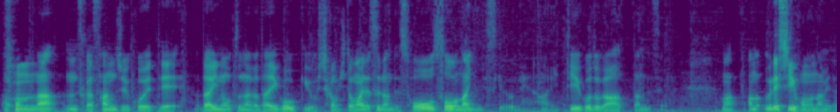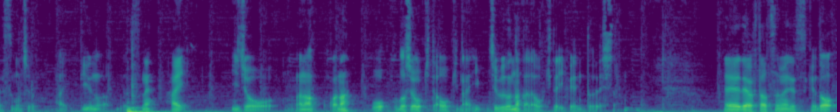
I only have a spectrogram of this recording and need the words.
こんな、なんですか、30超えて、大の大人が大号泣を、しかも人前でするなんて、そうそうないんですけどね。はい。っていうことがあったんですよね。まあ、あの、嬉しい方の涙です、もちろん。はい。っていうのがですね。はい。以上7個かな？を今年起きた大きな、自分の中で起きたイベントでした。えー、では2つ目ですけど、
